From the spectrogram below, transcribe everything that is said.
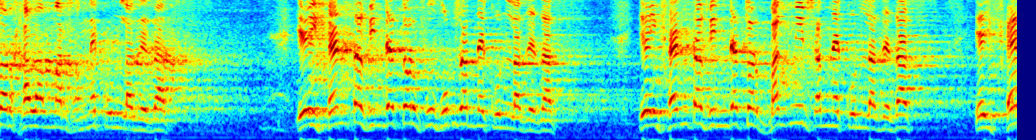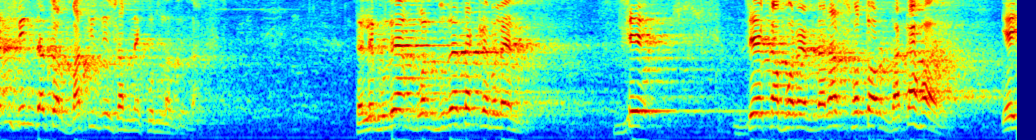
তোর খালাম্মার সামনে কোন লাজে যাস এই ফ্যানটা ফিন্দে তোর ফুফুর সামনে কোন লাজে যাস এই ফ্যানটা ফিন্দে তোর বাগ্নির সামনে কোন লাজে যাস এই ফ্যান ফিন্দে তোর বাতিজির সামনে কোন লাজে যাস। তাহলে বুঝে বুঝে থাকলে বলেন, যে যে কাপড়ের দ্বারা সতর ডাকা হয়, এই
